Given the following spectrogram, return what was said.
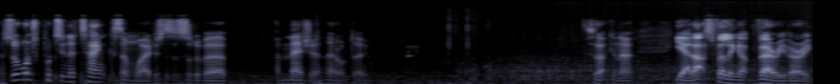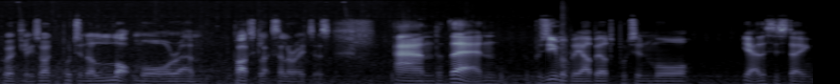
I sort of want to put in a tank somewhere, just as sort of a, a measure. That'll do. So that can, uh, yeah, that's filling up very, very quickly. So I can put in a lot more um, particle accelerators, and then presumably I'll be able to put in more. Yeah, this is staying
